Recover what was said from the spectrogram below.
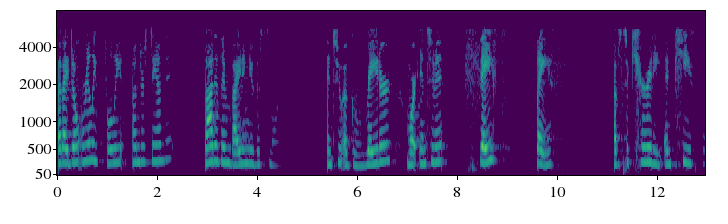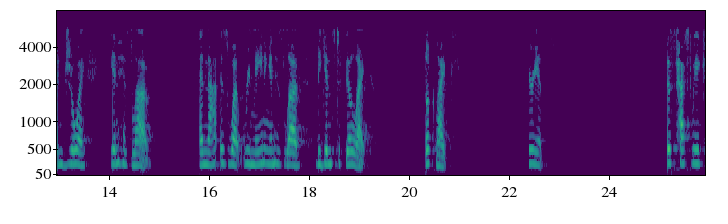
but I don't really fully understand it, God is inviting you this morning into a greater, more intimate, safe place of security and peace and joy in His love. And that is what remaining in His love begins to feel like, look like, experience. This past week,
